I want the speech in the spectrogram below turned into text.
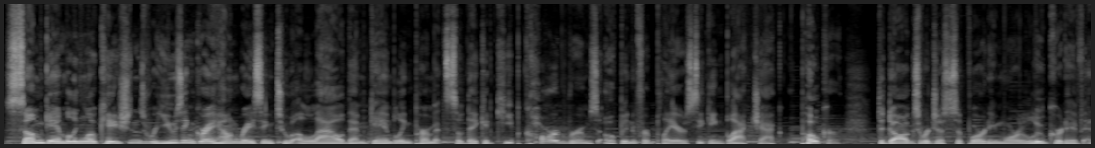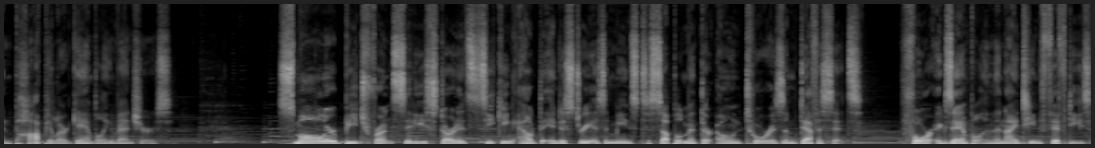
Some gambling locations were using Greyhound racing to allow them gambling permits so they could keep card rooms open for players seeking blackjack or poker. The dogs were just supporting more lucrative and popular gambling ventures. Smaller beachfront cities started seeking out the industry as a means to supplement their own tourism deficits. For example, in the 1950s,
